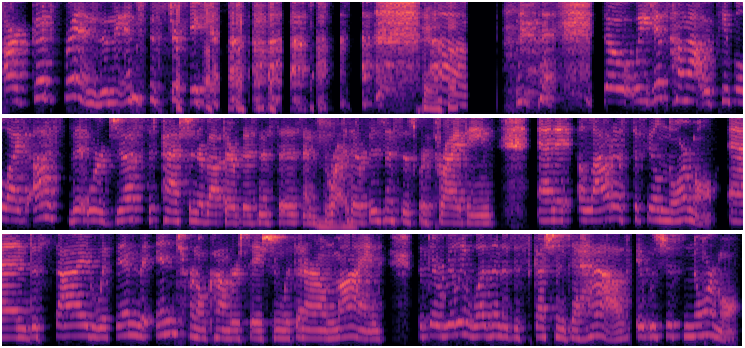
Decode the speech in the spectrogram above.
are good friends in the industry. Um, so we just hung out with people like us that were just as passionate about their businesses and thr- their businesses were thriving and it allowed us to feel normal and decide within the internal conversation within our own mind that there really wasn't a discussion to have. It was just normal.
